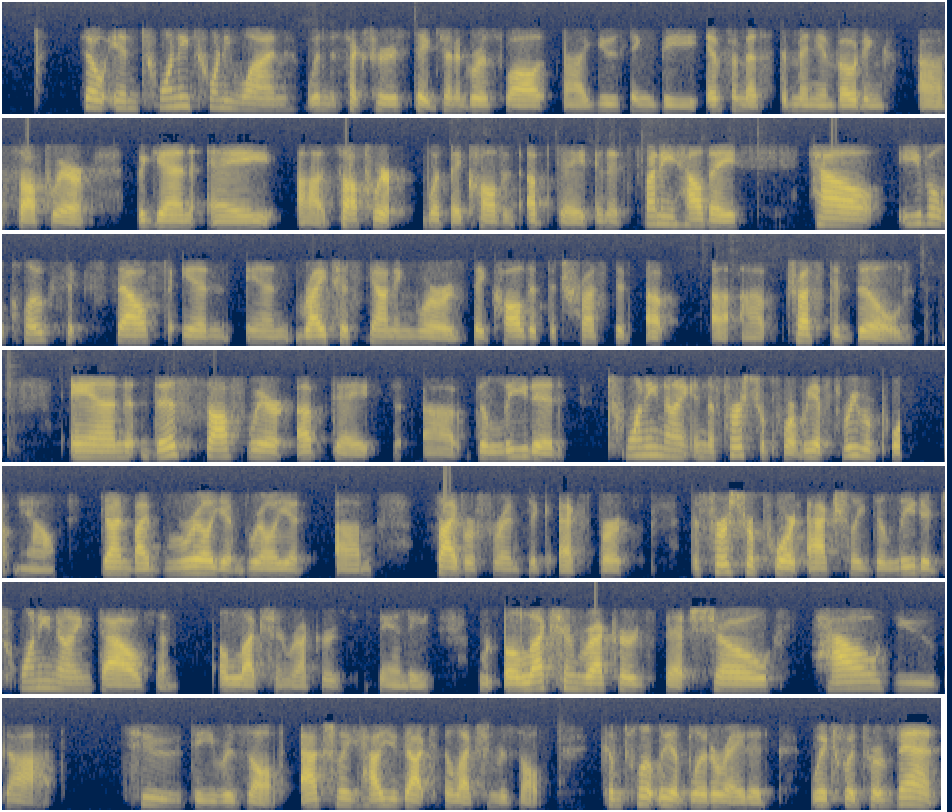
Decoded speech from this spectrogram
so in 2021, when the Secretary of State Jena Griswold, uh, using the infamous Dominion voting uh, software, began a uh, software what they called an update, and it's funny how they how evil cloaks itself in in righteous sounding words. They called it the trusted up uh, uh, trusted build, and this software update uh, deleted 29 in the first report. We have three reports now done by brilliant, brilliant um, cyber forensic experts. The first report actually deleted 29,000 election records, Sandy, election records that show how you got to the result, actually, how you got to the election result, completely obliterated, which would prevent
